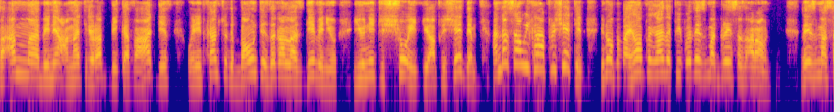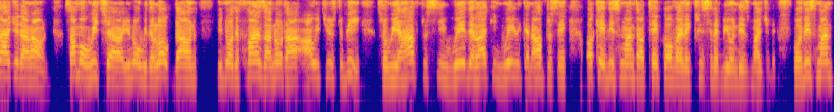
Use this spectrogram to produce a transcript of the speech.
فَأَمَّا بِنِعْمَةِ رَبِّكَ فَحَدِّثْ When it comes to the bounties that Allah has given you, you need to show it, you appreciate them. And that's how we can appreciate it. You know, by helping other people, there's madrasas around. There's masajid around, some of which, uh, you know, with the lockdown, you know, the funds are not how, how, it used to be. So we have to see where they're lacking, where we can help to say, okay, this month I'll take over electricity bill in this masjid. Or this month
